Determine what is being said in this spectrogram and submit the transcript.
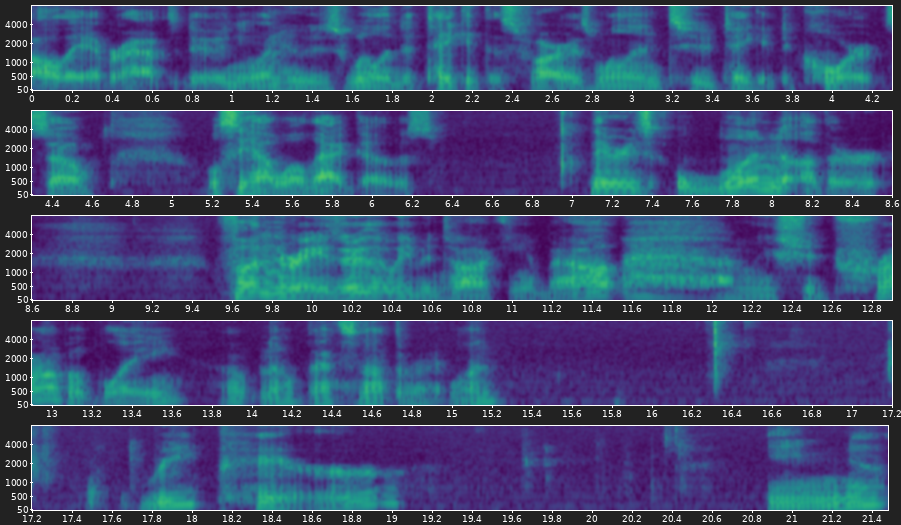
all they ever have to do. Anyone who's willing to take it this far is willing to take it to court. So we'll see how well that goes. There is one other fundraiser that we've been talking about. We should probably, oh no, that's not the right one. Repair ing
